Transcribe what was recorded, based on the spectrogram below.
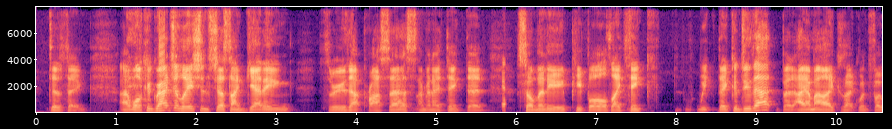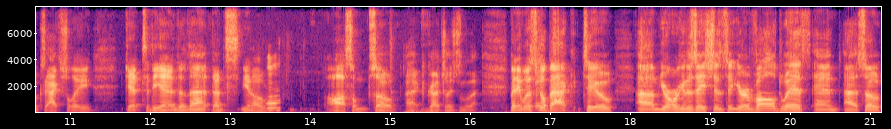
did a thing. Uh, well, congratulations just on getting through that process. I mean, I think that so many people like think we they could do that, but I am like like when folks actually get to the end of that, that's you know mm-hmm. awesome. So uh, congratulations on that. But anyway, let's go back to um, your organizations that you're involved with, and uh, so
